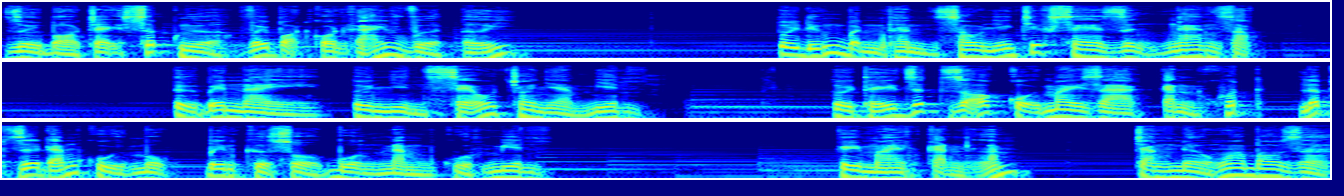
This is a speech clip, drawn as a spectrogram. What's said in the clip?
rồi bỏ chạy sấp ngửa với bọn con gái vừa tới. Tôi đứng bần thần sau những chiếc xe dựng ngang dọc. Từ bên này tôi nhìn xéo cho nhà Miên. Tôi thấy rất rõ cội mai già cằn khuất lấp giữa đám củi mục bên cửa sổ buồng nằm của Miên. Cây mai cằn lắm, chẳng nở hoa bao giờ.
